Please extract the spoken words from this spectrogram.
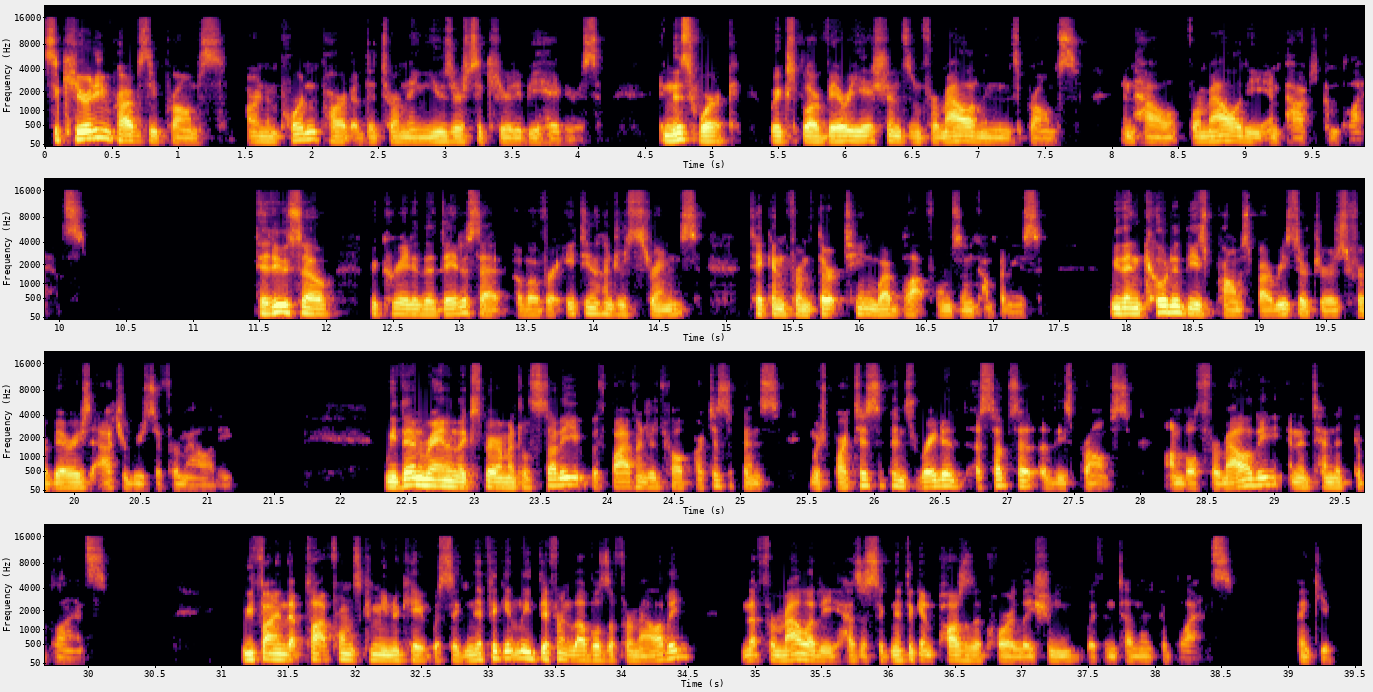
Security and privacy prompts are an important part of determining user security behaviors. In this work, we explore variations in formality in these prompts and how formality impacts compliance. To do so, we created a dataset of over 1,800 strings taken from 13 web platforms and companies. We then coded these prompts by researchers for various attributes of formality. We then ran an experimental study with 512 participants, in which participants rated a subset of these prompts on both formality and intended compliance. We find that platforms communicate with significantly different levels of formality, and that formality has a significant positive correlation with intended compliance. Thank you.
